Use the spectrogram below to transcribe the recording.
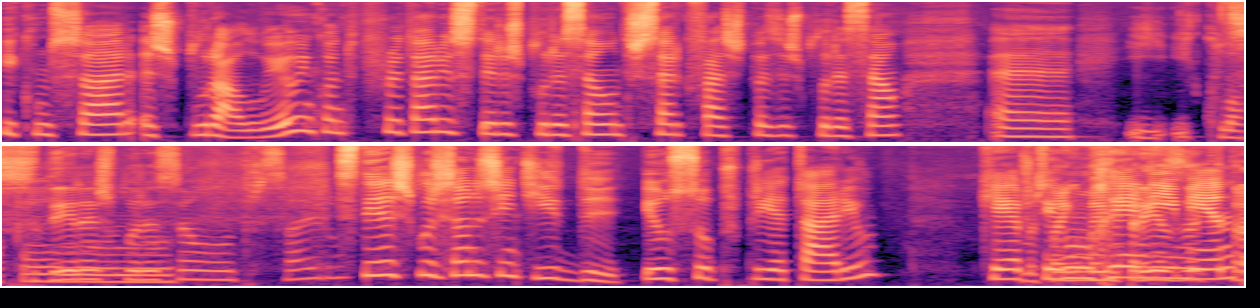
e começar a explorá-lo. Eu, enquanto proprietário, ceder a exploração a um terceiro que faz depois a exploração e, e coloca. Ceder a exploração ao terceiro? Ceder a exploração no sentido de eu sou proprietário quero Mas ter um rendimento,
